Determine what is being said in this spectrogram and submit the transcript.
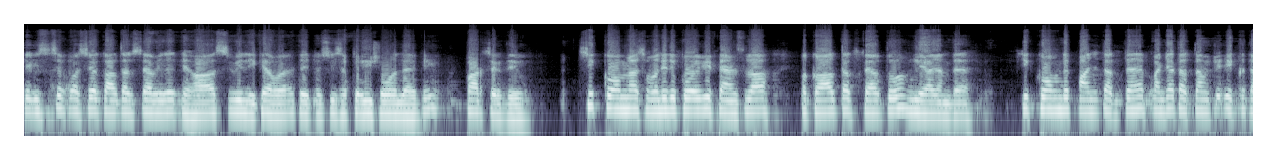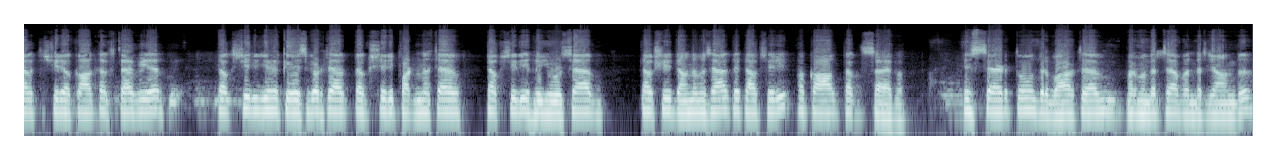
ਤੇ ਇਸ ਪਾਸੇ ਅਕਾਲ ਤਖਤ ਸਾਹਿਬ ਦਾ ਇਤਿਹਾਸ ਵੀ ਲਿਖਿਆ ਹੋਇਆ ਹੈ ਤੇ ਤੁਸੀਂ ਸਕਰੀਨਸ਼ਾਟ ਲੈ ਕੇ ਪੜ੍ਹ ਸਕਦੇ ਹੋ। ਸਿੱਖ ਕੌਮ ਨਾਲ ਸੰਬੰਧਿਤ ਕੋਈ ਵੀ ਫੈਸਲਾ ਅਕਾਲ ਤਖਤ ਸਾਹਿਬ ਤੋਂ ਲਿਆ ਜਾਂਦਾ ਹੈ। ਸਿੱਖ ਕੌਮ ਦੇ ਪੰਜ ਤਖਤ ਹੈ। ਪੰਜਾਂ ਤਖਤਾਂ ਵਿੱਚੋਂ ਇੱਕ ਤਖਤ ਸ੍ਰੀ ਅਕਾਲ ਤਖਤ ਸਾਹਿਬ ਵੀ ਹੈ। ਤਖਤ ਸ੍ਰੀ ਜਿਵੇਂ ਕੇਸਗੜ੍ਹ ਸਾਹਿਬ, ਤਖਤ ਸ੍ਰੀ ਪਟਨਾ ਸਾਹਿਬ, ਤਖਤ ਸ੍ਰੀ ਹਜੂਰ ਸਾਹਿਬ, ਤਖਤ ਸ੍ਰੀ ਦਮਦਮ ਸਾਹਿਬ ਤੇ ਤਖਤ ਸ੍ਰੀ ਅਕਾਲ ਤਖਤ ਸਾਹਿਬ। ਇਸ ਸਾਈਡ ਤੋਂ ਦਰਬਾਰ ਸਾਹਿਬ ਹਰਮੰਦਰ ਸਾਹਿਬ ਅੰਦਰ ਜਾਣ ਦਾ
